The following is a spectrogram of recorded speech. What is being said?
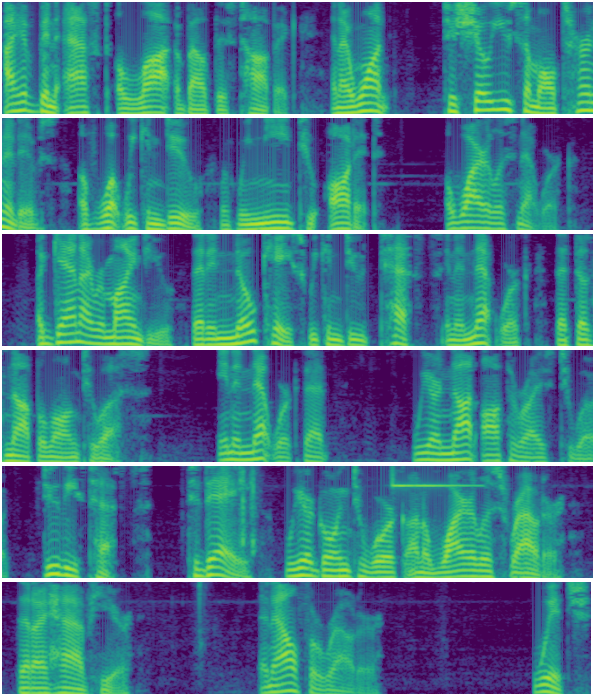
I have been asked a lot about this topic, and I want to show you some alternatives of what we can do when we need to audit a wireless network. Again, I remind you that in no case we can do tests in a network that does not belong to us. In a network that we are not authorized to uh, do these tests. Today, we are going to work on a wireless router that I have here, an alpha router, which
